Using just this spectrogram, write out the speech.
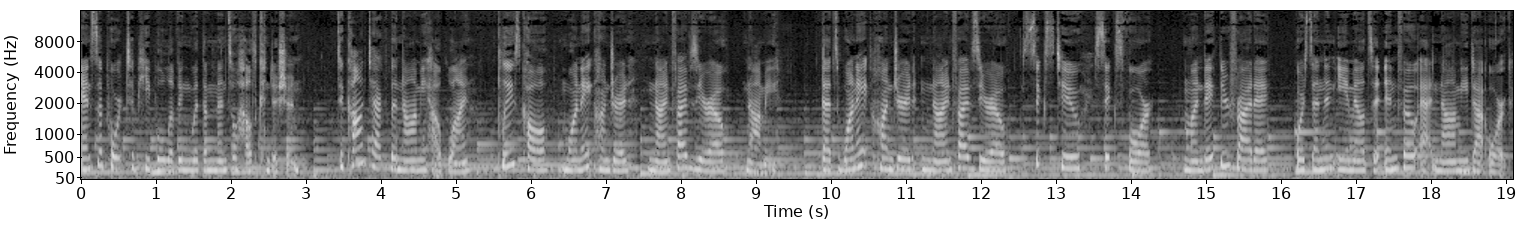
and support to people living with a mental health condition. To contact the NAMI helpline, please call 1 800 950 NAMI. That's 1 800 950 6264, Monday through Friday, or send an email to info at nami.org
